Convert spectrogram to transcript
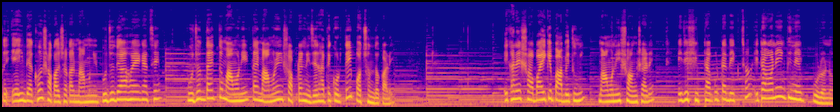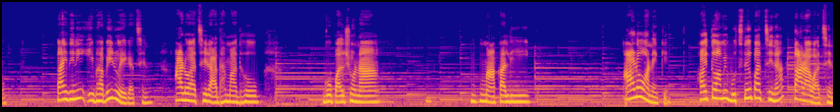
তো এই দেখো, সকাল সকাল মামনির পুজো দেওয়া হয়ে গেছে। পুজোর দায়িত্ব মামনির, তাই মামনির সবটা নিজের হাতে করতেই পছন্দ করে। এখানে সবাইকে পাবে তুমি মামনির সংসারে। এই যে শিব ঠাকুরটা দেখছ, এটা অনেক দিনের পুরনো। তাই তিনি এভাবেই রয়ে গেছেন। আরও আছে রাধা মাধব গোপাল সোনা, মা কালী আরও অনেকে। হয়তো আমি বুঝতেও পারছি না, তারাও আছেন।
